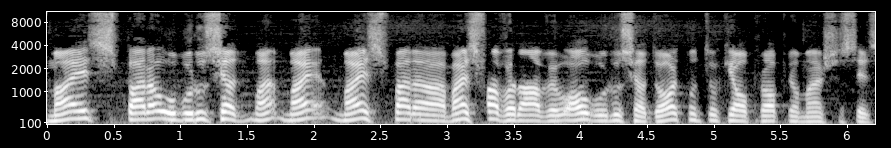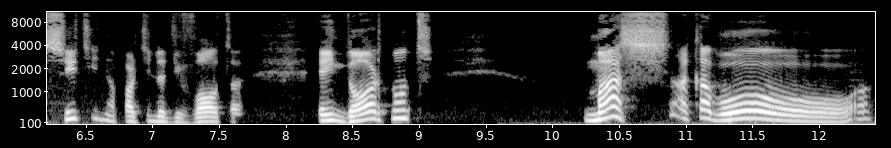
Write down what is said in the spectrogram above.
mais para o Borussia, mais, mais, para, mais favorável ao Borussia Dortmund do que ao próprio Manchester City na partida de volta em Dortmund. Mas acabou,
